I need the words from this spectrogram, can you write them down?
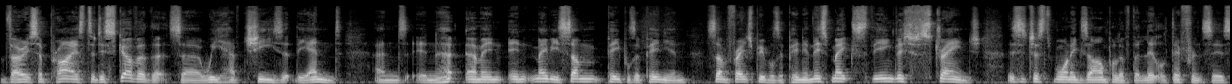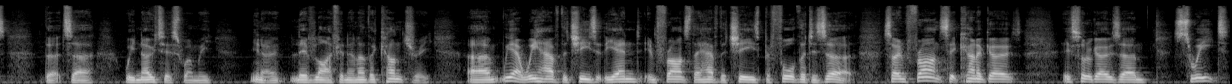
very surprised to discover that uh, we have cheese at the end. And in, I mean, in maybe some people's opinion, some French people's opinion, this makes the English strange. This is just one example of the little differences that uh, we notice when we, you know, live life in another country. Um, yeah, we have the cheese at the end. In France, they have the cheese before the dessert. So in France, it kind of goes, it sort of goes um, sweet,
